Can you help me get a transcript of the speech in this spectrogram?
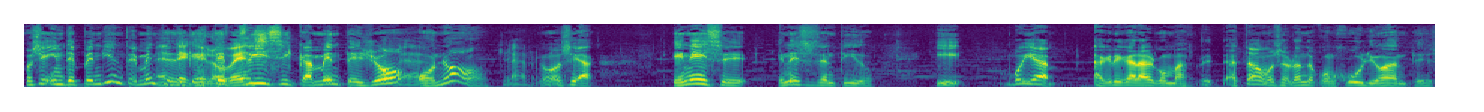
O sea, independientemente Gente de que, esté físicamente yo Claro, o no. claro. O sea, en ese, en ese sentido. Y voy a agregar algo más. Estábamos hablando con Julio antes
